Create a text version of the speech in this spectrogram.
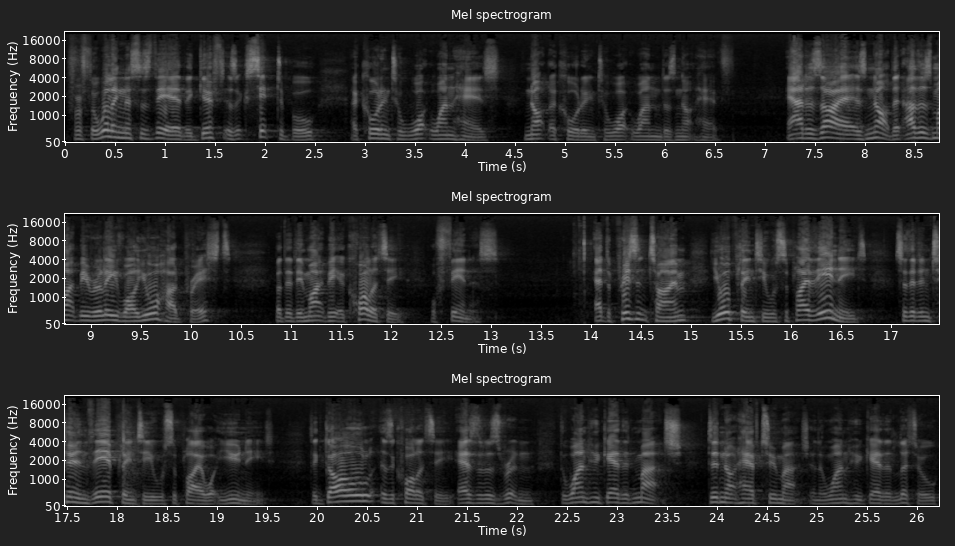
For if the willingness is there, the gift is acceptable according to what one has, not according to what one does not have. Our desire is not that others might be relieved while you're hard pressed, but that there might be equality or fairness. At the present time, your plenty will supply their needs, so that in turn their plenty will supply what you need. The goal is equality, as it is written the one who gathered much did not have too much, and the one who gathered little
